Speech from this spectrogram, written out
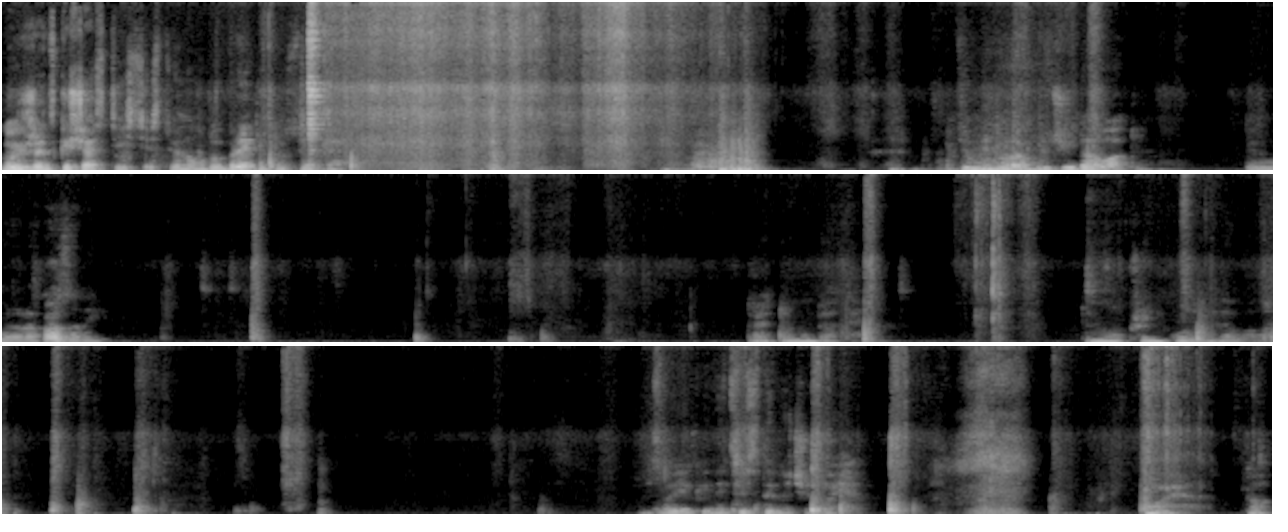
Ну і женське щастя, естественно, удобрити, то святе. Цьому дураку й давати. У мене наказаний. Треба тому дати. Тому взагалі ніколи не давала. Не знаю, як він і цвісти починає. Ой, так,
